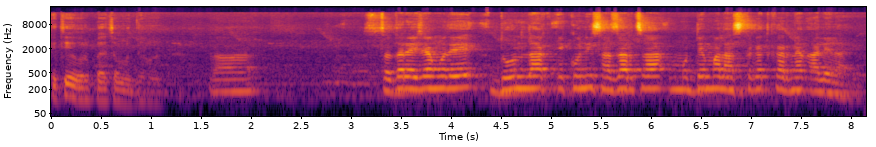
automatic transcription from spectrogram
किती रुपयाचा मुद्देमाल अ, सदर याच्यामध्ये दोन लाख एकोणीस हजारचा मुद्देमाल हस्तगत करण्यात आलेला आहे.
